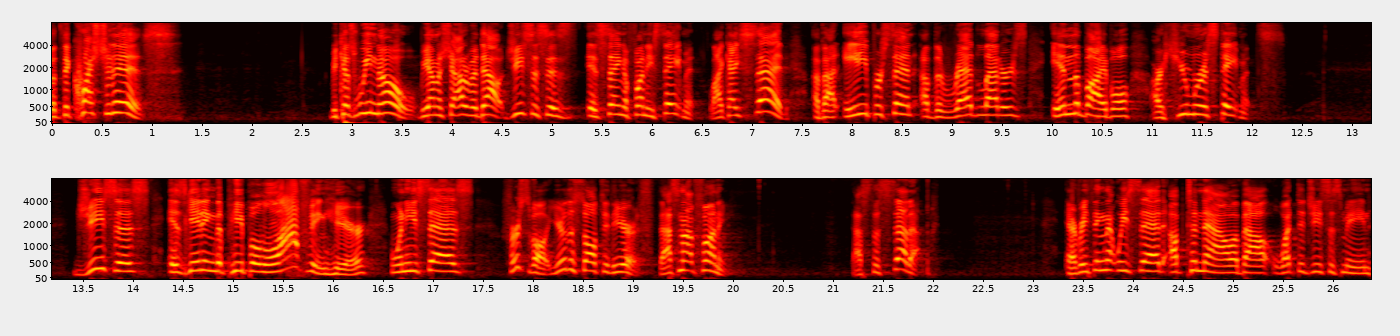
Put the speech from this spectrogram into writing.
But the question is because we know beyond a shadow of a doubt, Jesus is, is saying a funny statement. Like I said, about 80% of the red letters in the Bible are humorous statements. Jesus is getting the people laughing here when he says, First of all, you're the salt of the earth. That's not funny. That's the setup. Everything that we said up to now about what did Jesus mean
